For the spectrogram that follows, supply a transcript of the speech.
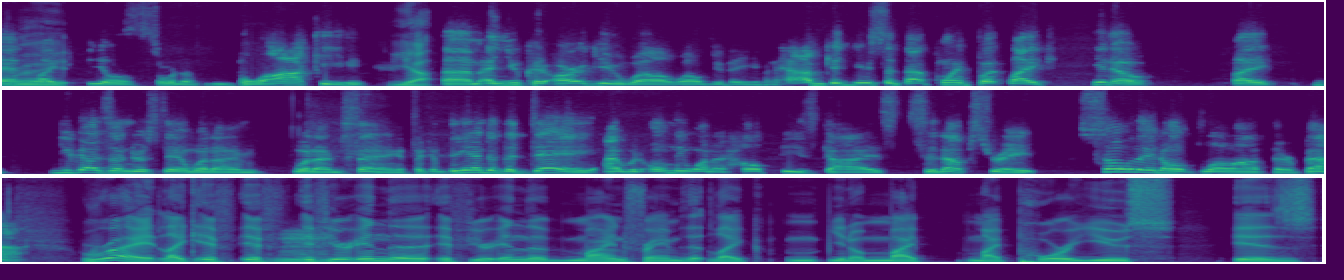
and right. like feels sort of blocky. Yeah. Um, and you could argue, well, well, do they even have good use at that point? But like, you know, like you guys understand what I'm what I'm saying. It's like at the end of the day, I would only want to help these guys sit up straight so they don't blow out their back. Right. Like if if mm. if you're in the if you're in the mind frame that like you know my my poor use is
